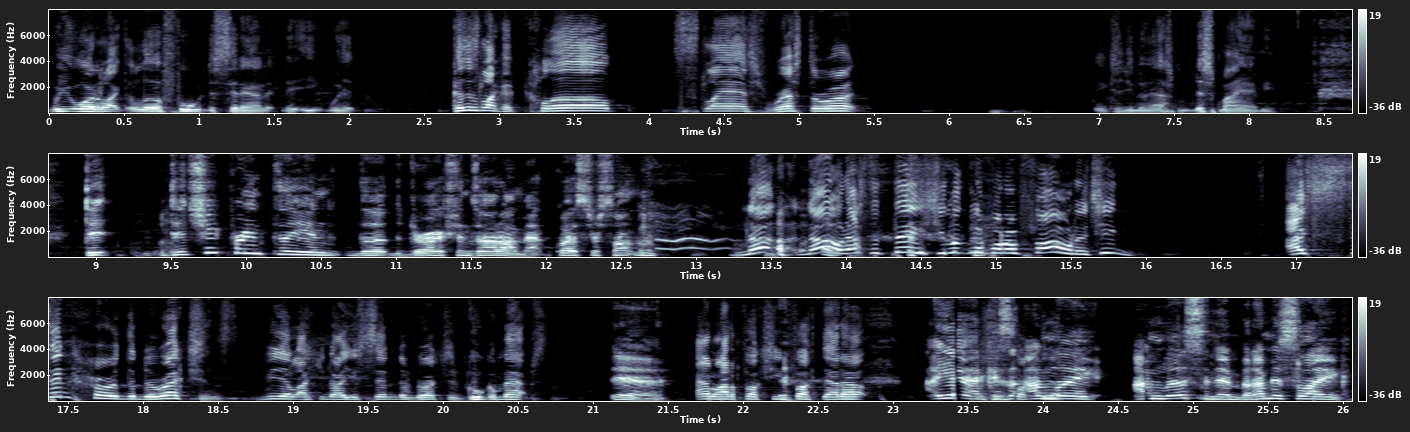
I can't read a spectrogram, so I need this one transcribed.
We order like the little food to sit down to eat with. Cause it's like a club slash restaurant. Because you know that's this Miami. Did did she print the, the the directions out on MapQuest or something? No, no, that's the thing. She looked up on her phone and she I sent her the directions via like you know you send the directions Google Maps. Yeah, I don't know how the fuck she fucked that up. Yeah. Because I'm up. like I'm listening, but I'm just like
